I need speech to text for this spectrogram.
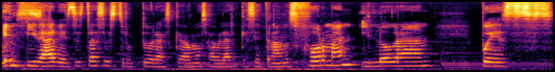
entidades, de estas estructuras que vamos a hablar, que se transforman y logran pues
